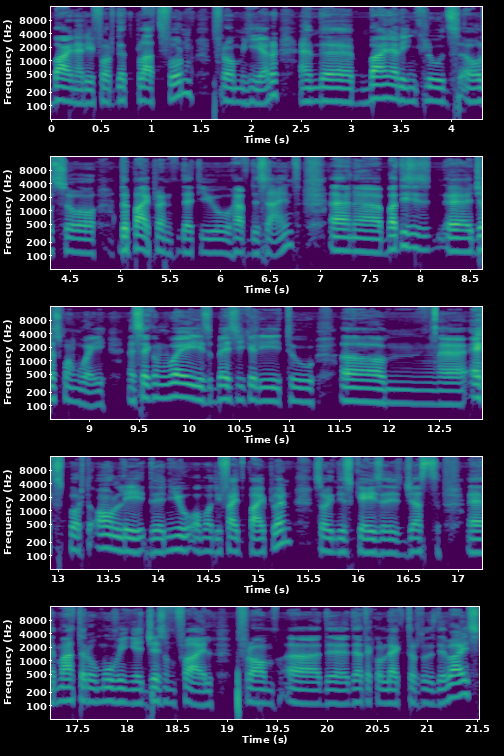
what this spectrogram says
binary for that platform from here. And the binary includes also the pipeline that you have designed. And, but this is just one way. A second way is basically to um, uh, export only the new or modified pipeline. So in this case, it's just a matter of moving a JSON file from uh, the data collector to the device.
